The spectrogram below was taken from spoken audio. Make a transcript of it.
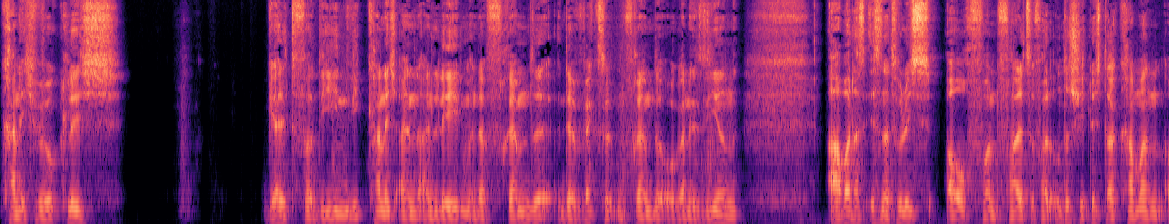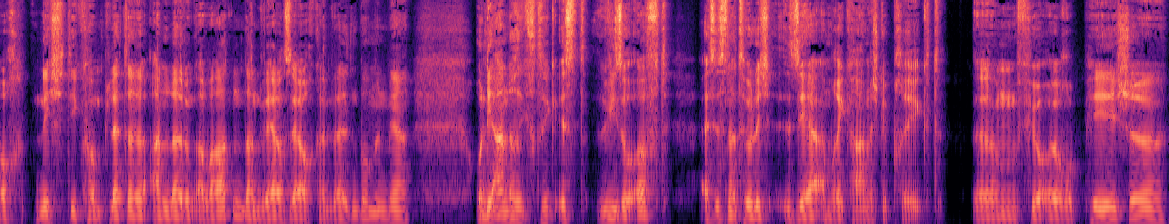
kann ich wirklich Geld verdienen? Wie kann ich ein, ein Leben in der Fremde, in der wechselnden Fremde organisieren? Aber das ist natürlich auch von Fall zu Fall unterschiedlich. Da kann man auch nicht die komplette Anleitung erwarten. Dann wäre es ja auch kein Weltenbummel mehr. Und die andere Kritik ist, wie so oft, es ist natürlich sehr amerikanisch geprägt. Ähm, für europäische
